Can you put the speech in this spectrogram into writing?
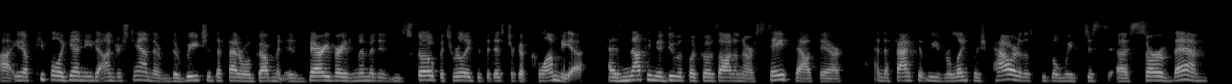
uh, you know, people again need to understand that the reach of the federal government is very, very limited in scope. It's really to the District of Columbia, has nothing to do with what goes on in our states out there. And the fact that we've relinquished power to those people and we've just uh, served them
